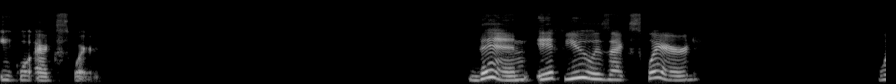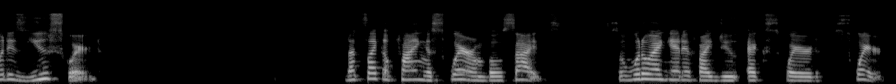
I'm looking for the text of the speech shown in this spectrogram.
equal x squared. Then if u is x squared, what is u squared? That's like applying a square on both sides. So what do I get if I do x squared squared?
